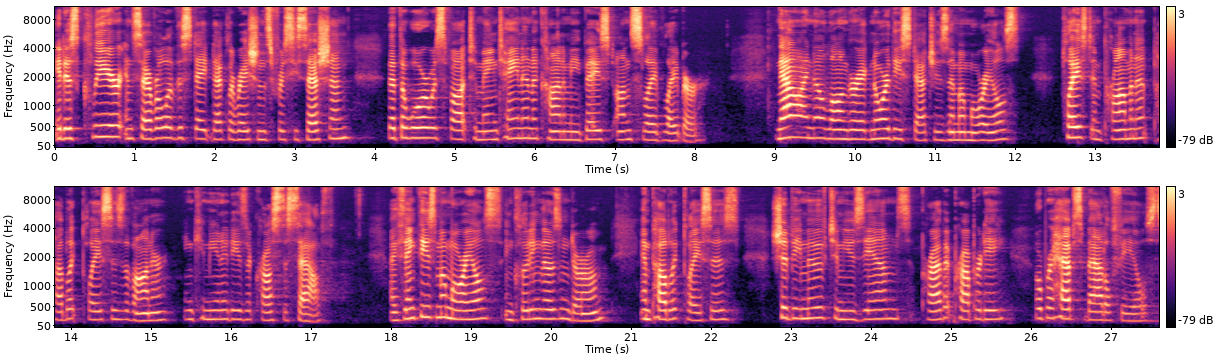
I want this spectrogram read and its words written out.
It is clear in several of the state declarations for secession that the war was fought to maintain an economy based on slave labor. Now I no longer ignore these statues and memorials placed in prominent public places of honor in communities across the South. I think these memorials, including those in Durham, and public places, should be moved to museums, private property, or perhaps battlefields,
